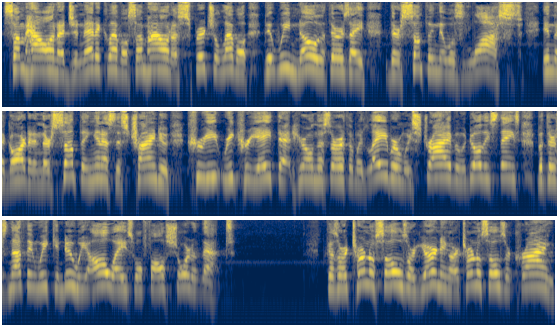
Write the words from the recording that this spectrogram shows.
somehow on a genetic level, somehow on a spiritual level, that we know that there's, a, there's something that was lost in the garden. And there's something in us that's trying to create, recreate that here on this earth. And we labor and we strive and we do all these things, but there's nothing we can do. We always will fall short of that. Because our eternal souls are yearning, our eternal souls are crying,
